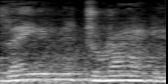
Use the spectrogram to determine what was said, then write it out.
Slain the dragon.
